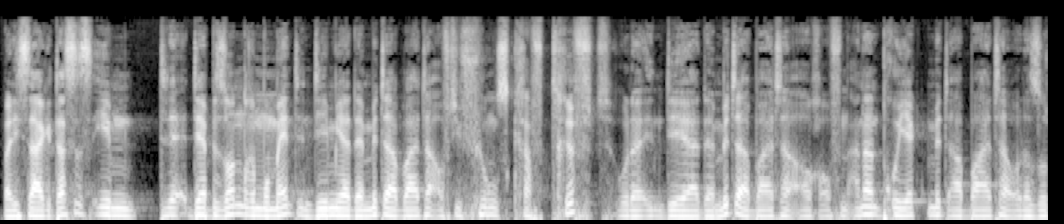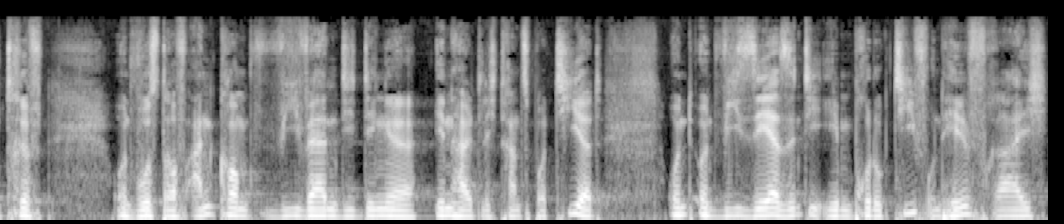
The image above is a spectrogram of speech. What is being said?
weil ich sage, das ist eben der, der besondere Moment, in dem ja der Mitarbeiter auf die Führungskraft trifft oder in der der Mitarbeiter auch auf einen anderen Projektmitarbeiter oder so trifft und wo es darauf ankommt, wie werden die Dinge inhaltlich transportiert und, und wie sehr sind die eben produktiv und hilfreich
